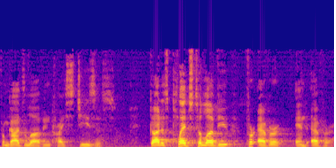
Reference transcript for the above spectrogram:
from God's love in Christ Jesus. God has pledged to love you forever and ever.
